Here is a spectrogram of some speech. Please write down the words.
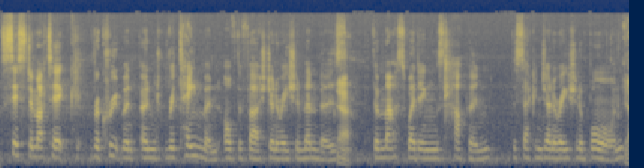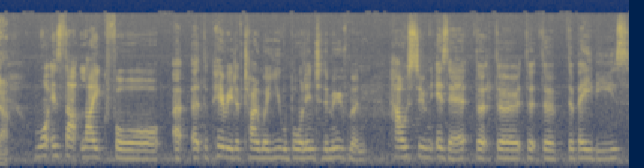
systematic recruitment and retainment of the first generation members, Yeah. the mass weddings happen. The second generation are born. Yeah. What is that like for at, at the period of time where you were born into the movement? How soon is it that the the, the, the babies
